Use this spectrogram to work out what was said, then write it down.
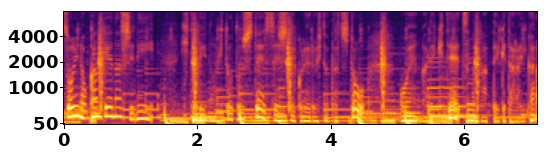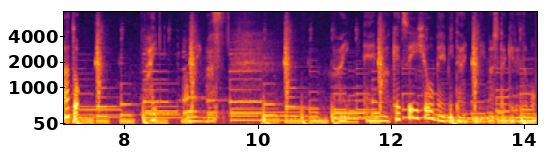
そういうの関係なしに一人の人として接してくれる人たちとご縁ができてつながっていけたらいいかなとはい思います。はい、えー、まあ決意表明みたいになりましたけれども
